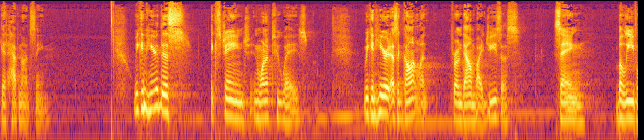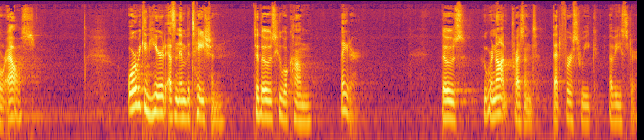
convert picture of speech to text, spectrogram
yet have not seen. We can hear this exchange in one of two ways. We can hear it as a gauntlet thrown down by Jesus, saying, Believe or else. Or we can hear it as an invitation to those who will come later, those who were not present that first week of Easter,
